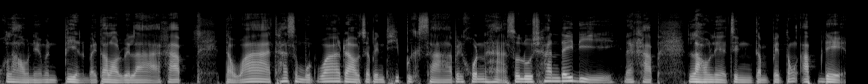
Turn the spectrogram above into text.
กเราเนี่ยมันเปลี่ยนไปตลอดเวลาครับ แต่ว่าถ้าสมมติว่าเราจะเป็นที่ปรึกษาเป็นคนหา solution ได้ดีนะครับ เราเนี่ยจึงจำเป็นต้องอัปเดต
